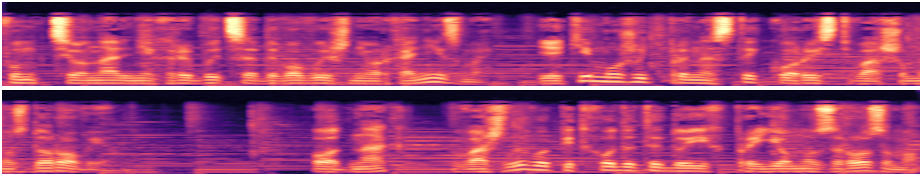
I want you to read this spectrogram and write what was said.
Функціональні гриби це дивовижні організми, які можуть принести користь вашому здоров'ю. Однак, важливо підходити до їх прийому з розумом,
